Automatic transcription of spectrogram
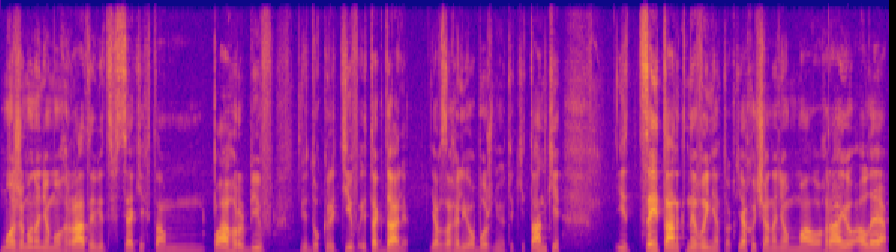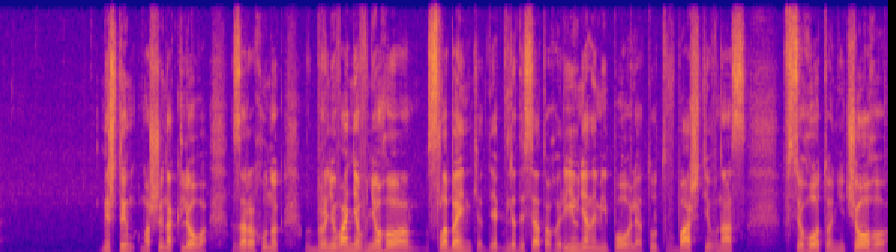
можемо на ньому грати від всяких там пагорбів, від укриттів і так далі. Я взагалі обожнюю такі танки. І цей танк не виняток. Я хоча на ньому мало граю, але між тим машина кльова. За рахунок бронювання в нього слабеньке, як для 10 рівня, на мій погляд. Тут в башті в нас всього-то нічого.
